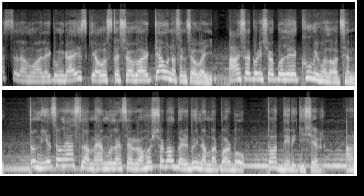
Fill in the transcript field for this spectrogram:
আসসালামু আলাইকুম গাইস কি অবস্থা সবার? কেমন আছেন সবাই? আশা করি সকলে খুবই ভালো আছেন। তো নিয়ে চলে আসলাম অ্যাম্বুলেন্সের রহস্য গল্পের দুই নাম্বার পর্ব। তো আর দেরি কিসের? আর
